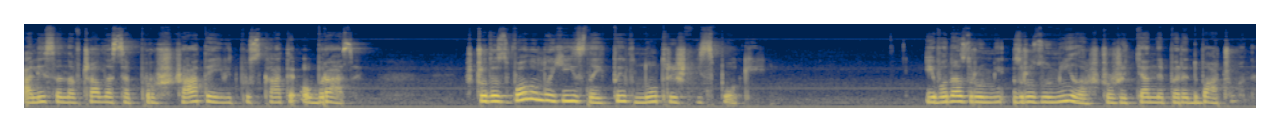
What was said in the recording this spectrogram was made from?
Аліса навчалася прощати і відпускати образи, що дозволило їй знайти внутрішній спокій. І вона зрозуміла, що життя непередбачуване,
